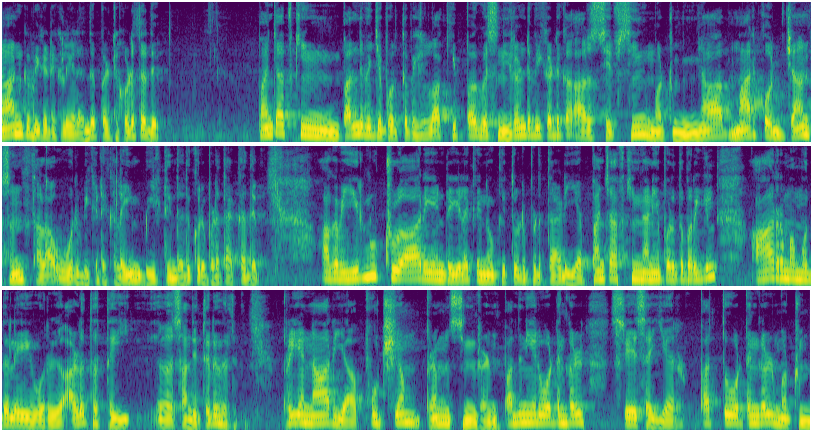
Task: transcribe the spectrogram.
நான்கு விக்கெட்டுகளை இழந்து பெற்றுக் கொடுத்தது. பஞ்சாப் கிங் பந்து வீச்சை பொறுத்தவரை லாக்கி பர்கசன் இரண்டு விக்கெட்டுக்கு ஹர்ஷிப் சிங் மற்றும் மார்க்கோ ஜான்சன் தலா ஒரு விக்கெட்டுகளையும் வீழ்த்திருந்தது குறிப்பிடத்தக்கது. ஆகவே இருநூற்று ஆறு என்ற இலக்கை நோக்கி துடுப்படுத்தாடிய பஞ்சாப் கிங் அணியை பொறுத்தவரையில் ஆரம்பம் முதலே ஒரு அழுத்தத்தை சந்தித்திருந்தது. பிரியன் ஆர்யா பூஜ்ஜியம் பிரம் சிங் ரன் பதினேழு ஓட்டங்கள் ஸ்ரேஸ் ஐயர் பத்து ஓட்டங்கள் மற்றும்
